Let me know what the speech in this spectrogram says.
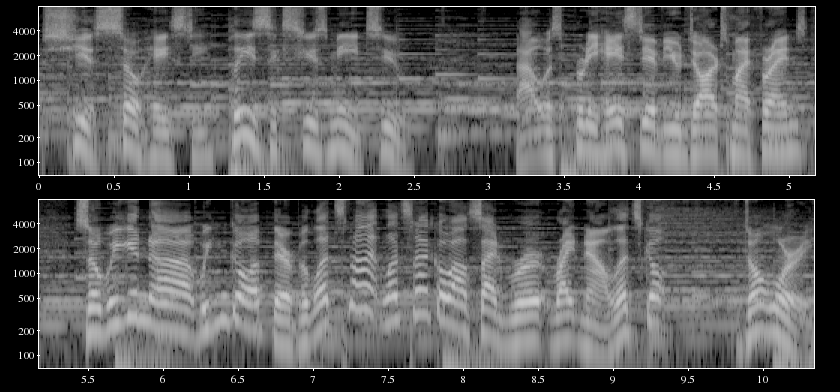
She is so hasty. Please excuse me too. That was pretty hasty of you, Dart, my friend. So we can uh, we can go up there, but let's not let's not go outside right now. Let's go. Don't worry.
